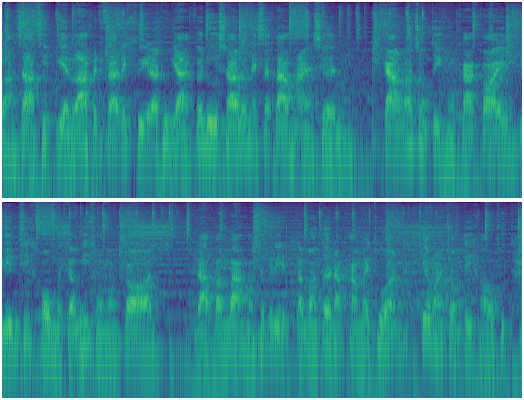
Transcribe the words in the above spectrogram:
หลังจากที่เปลี่ยนร่างเป็นแฟรี่ควีแล้วทุกอย่างก็ดูช้าลงในสายตาของฮานเฉิน การล่าโจมตีของกากอย ลิ้นที่คมเหมือนกับมีดของมังกร ดาบบางๆของสปิริตและมอนเตอร์นับครั้งไม่ถ้วนที่กำลังโจมตีเขาทุกท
